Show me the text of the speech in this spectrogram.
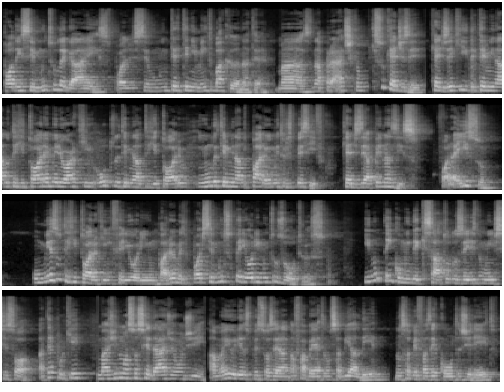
podem ser muito legais, pode ser um entretenimento bacana até. Mas na prática, o que isso quer dizer? Quer dizer que determinado território é melhor que outro determinado território em um determinado parâmetro específico. Quer dizer apenas isso. Fora isso, o mesmo território que é inferior em um parâmetro pode ser muito superior em muitos outros. E não tem como indexar todos eles num índice só. Até porque, imagina uma sociedade onde a maioria das pessoas era analfabeta, não sabia ler, não sabia fazer contas direito.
